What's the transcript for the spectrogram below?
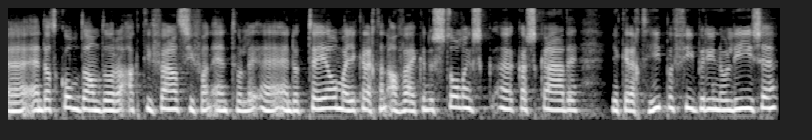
Uh, en dat komt dan door de activatie van uh, endotheel, maar je krijgt een afwijkende stollingskascade, je krijgt hyperfibrinolyse,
